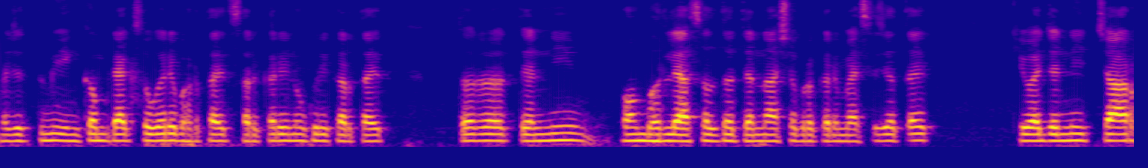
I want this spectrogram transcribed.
म्हणजे तुम्ही इन्कम टॅक्स वगैरे भरतायत सरकारी नोकरी करतायत तर त्यांनी फॉर्म भरले असेल तर त्यांना अशा प्रकारे मेसेज येत आहेत किंवा ज्यांनी चार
